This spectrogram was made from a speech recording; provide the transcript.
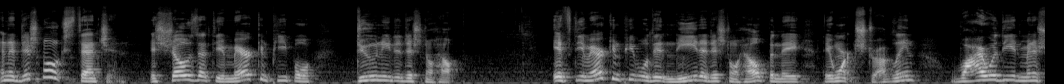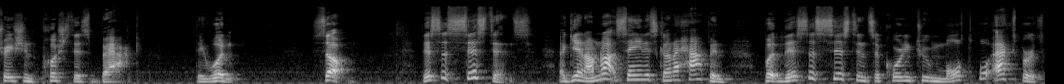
an additional extension, it shows that the American people do need additional help. If the American people didn't need additional help and they, they weren't struggling, why would the administration push this back? They wouldn't. So, this assistance, again, I'm not saying it's going to happen, but this assistance, according to multiple experts,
